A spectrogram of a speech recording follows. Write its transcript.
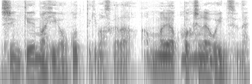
神経麻痺が起こってきますから、あんまり圧迫しない方がいいんですよね。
